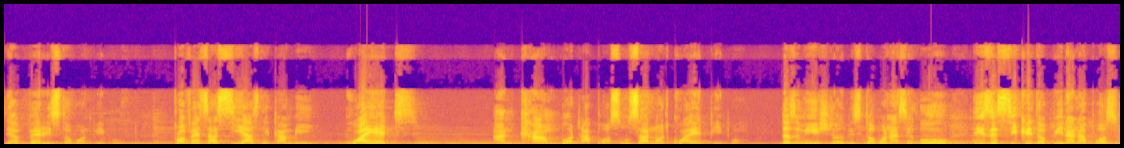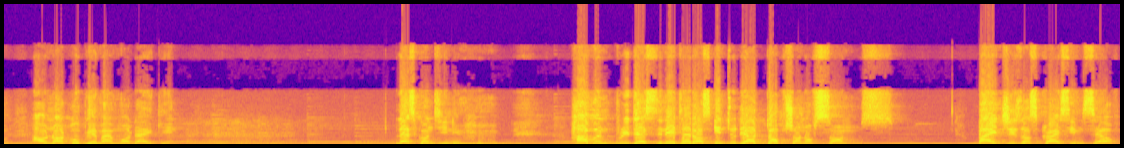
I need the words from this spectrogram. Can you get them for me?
they are very stubborn people. Prophets are see seers, they can be quiet and calm, but apostles are not quiet people. Doesn't mean you should just be stubborn and say, oh, this is the secret of being an apostle. I will not obey my mother again. Let's continue. Having predestinated us into the adoption of sons by Jesus Christ himself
